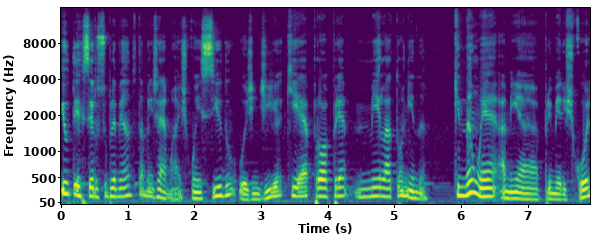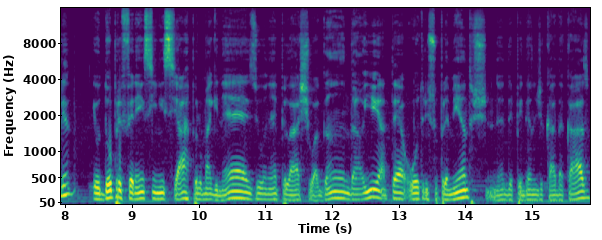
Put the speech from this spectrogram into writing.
E o terceiro suplemento também já é mais conhecido hoje em dia, que é a própria melatonina, que não é a minha primeira escolha. Eu dou preferência iniciar pelo magnésio, né, pela ashwagandha e até outros suplementos, né, dependendo de cada caso.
